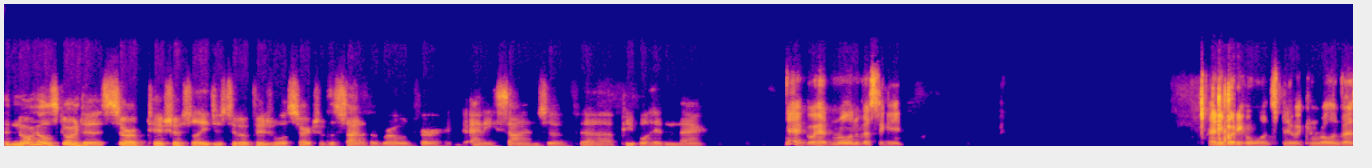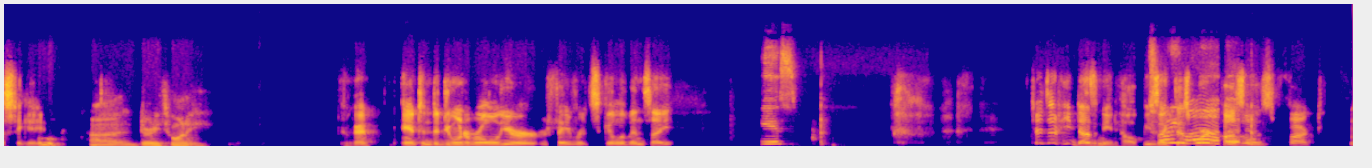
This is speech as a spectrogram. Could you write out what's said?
Norhill's going to surreptitiously just do a visual search of the side of the road for any signs of uh, people hidden there. Yeah, go ahead and roll and investigate. Anybody who wants to do it can roll investigate. Ooh, uh, dirty 20. Okay. Anton, did you want to roll your favorite skill of insight? Yes. Turns out he does need help. He's like, this word puzzle is fucked.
